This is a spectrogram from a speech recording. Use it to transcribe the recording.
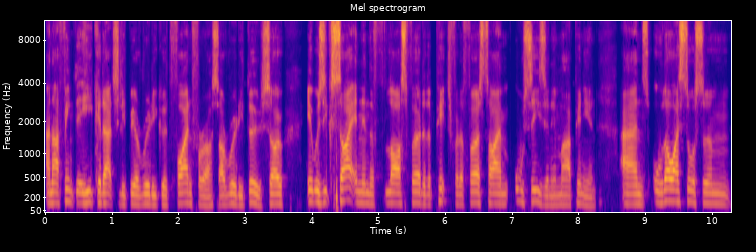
And I think that he could actually be a really good find for us. I really do. So it was exciting in the last third of the pitch for the first time all season, in my opinion. And although I saw some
